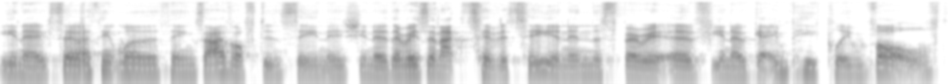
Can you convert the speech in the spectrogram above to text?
you know so i think one of the things i've often seen is you know there is an activity and in the spirit of you know getting people involved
